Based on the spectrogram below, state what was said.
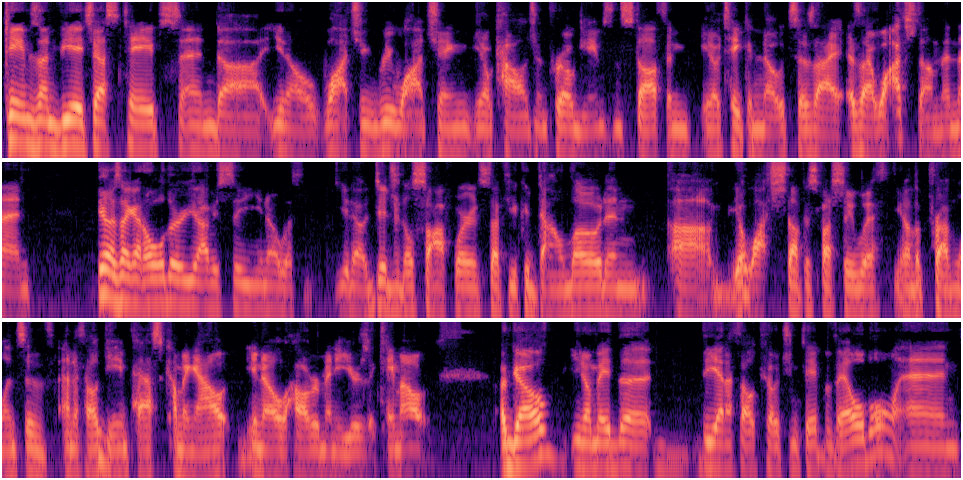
games on VHS tapes and uh, you know watching rewatching you know college and pro games and stuff and you know taking notes as I as I watched them and then you know as I got older you obviously you know with you know digital software and stuff you could download and um, you know watch stuff especially with you know the prevalence of NFL Game Pass coming out you know however many years it came out ago you know made the the NFL coaching tape available and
